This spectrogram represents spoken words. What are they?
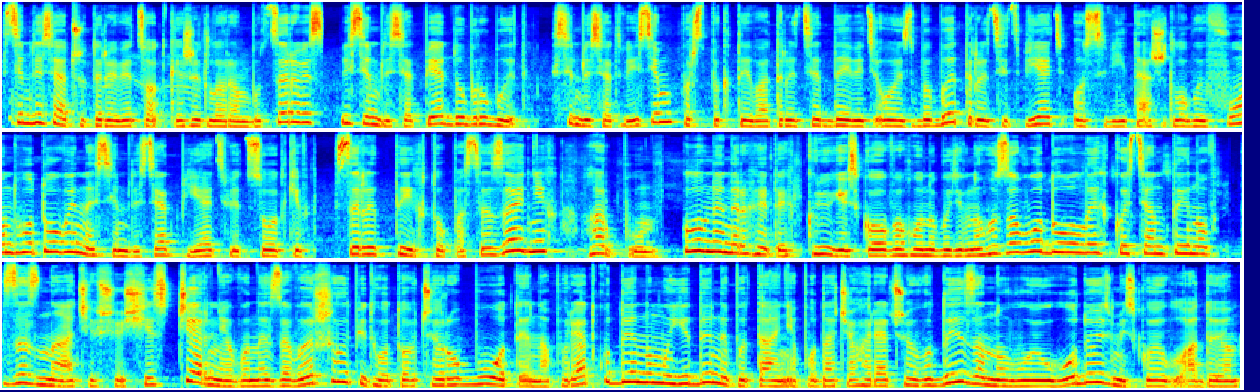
74% житлорембудсервіс, 85% добробит, 78% перспектива, 39% ОСББ, 35% освіта. Житловий фонд готовий на 75%. Серед тих, хто пасе задніх, гарпун. Головний енергетик Крюгівського вагонобудівного заводу Олег Костянтинов зазначив, що ще з червня вони завершили підготовчі роботи. На порядку денному єдине питання подача гарячої води за новою угодою з міською владою.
